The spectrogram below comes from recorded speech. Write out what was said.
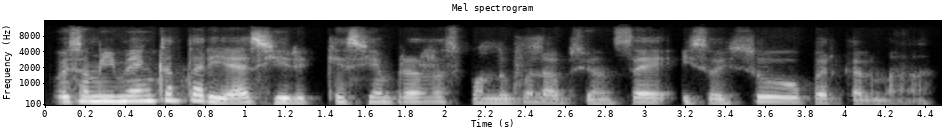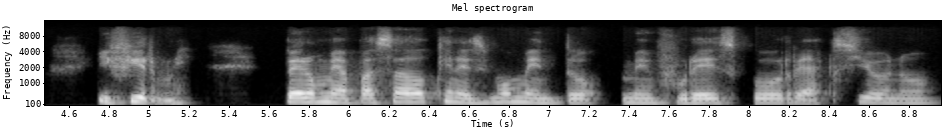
Pues a mí me encantaría decir que siempre respondo con la opción C y soy súper calmada y firme, pero me ha pasado que en ese momento me enfurezco, reacciono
